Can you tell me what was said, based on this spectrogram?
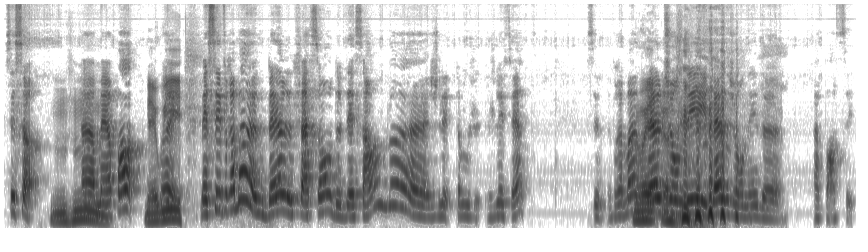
c'est ça. Mm-hmm. Euh, mais pas. Mais oui. Mais c'est vraiment une belle façon de descendre, là. Je comme je, l'ai faite. C'est vraiment une belle journée, belle journée de, à passer.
